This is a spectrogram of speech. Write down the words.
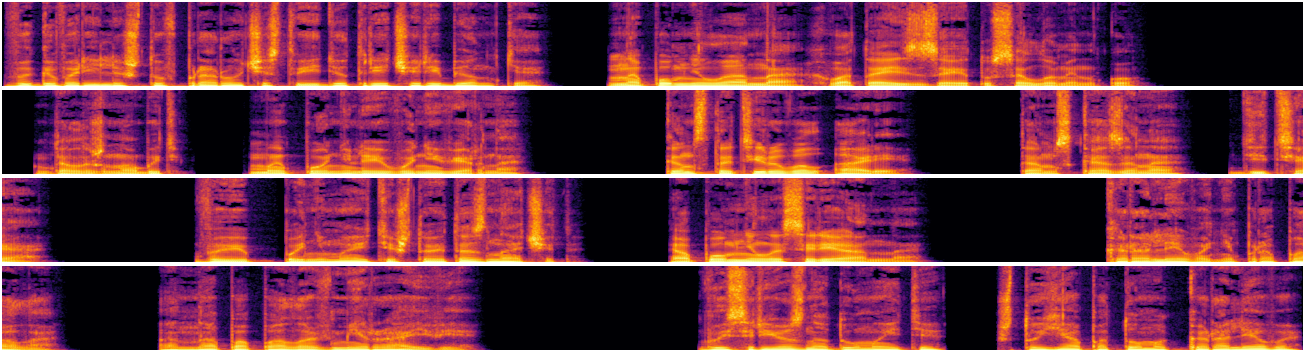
«Вы говорили, что в пророчестве идет речь о ребенке», напомнила она, хватаясь за эту соломинку. «Должно быть, мы поняли его неверно», констатировал Ари. Там сказано «дитя». «Вы понимаете, что это значит?» Опомнилась Рианна. Королева не пропала. Она попала в мир Айви. «Вы серьезно думаете, что я потомок королевы?»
